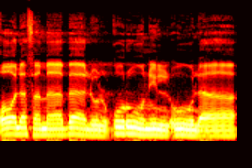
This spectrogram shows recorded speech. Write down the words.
قال فما بال القرون الأولى؟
